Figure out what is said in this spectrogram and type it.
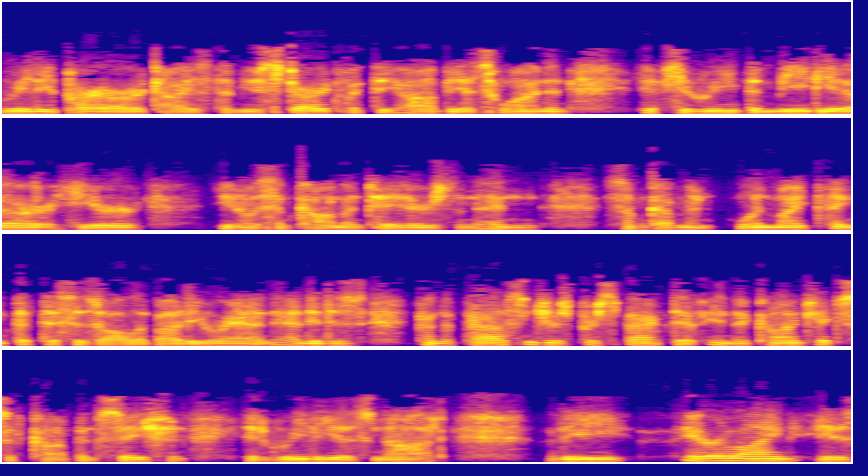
really prioritize them. You start with the obvious one, and if you read the media or hear you know, some commentators and, and some government, one might think that this is all about Iran. And it is, from the passenger's perspective, in the context of compensation, it really is not. The airline is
